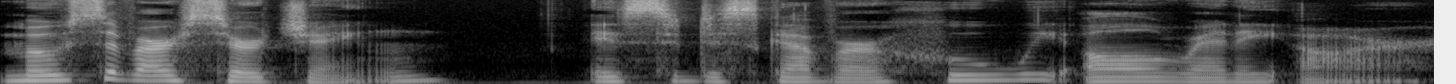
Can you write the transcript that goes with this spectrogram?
Most of our searching is to discover who we already are.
